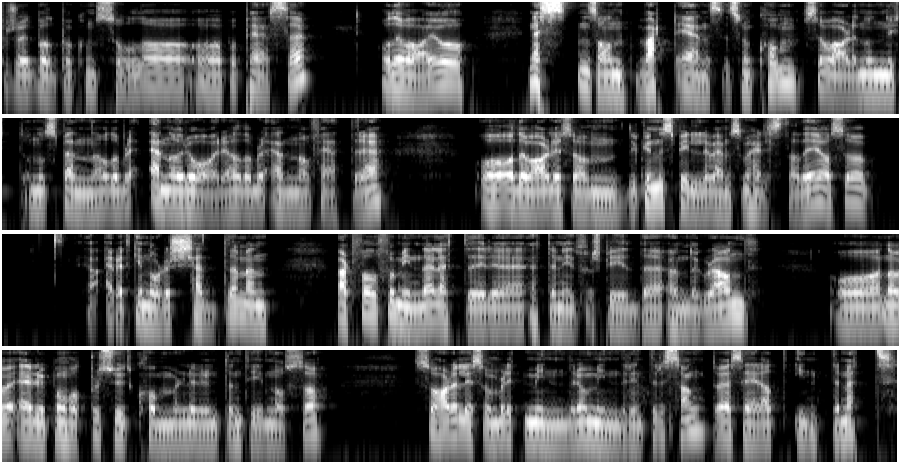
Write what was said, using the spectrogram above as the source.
vidt både på konsoll og, og på PC. Og det var jo nesten sånn hvert eneste som kom, så var det noe nytt og noe spennende, og det ble enda råere, og det ble enda fetere. Og, og det var liksom Du kunne spille hvem som helst av de, og så ja, Jeg vet ikke når det skjedde, men i hvert fall for min del etter, etter Need for Speed eh, Underground. Og når, jeg lurer på om Hot Pursuit kommer rundt den tiden også. Så har det liksom blitt mindre og mindre interessant, og jeg ser at internett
